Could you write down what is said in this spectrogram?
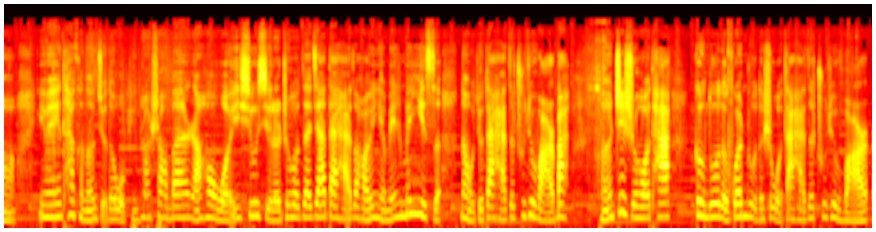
啊，因为他可能觉得我平常上班，然后我一休息了之后在家带孩子，好像也没什么意思，那我就带孩子出去玩吧。可能这时候他更多的关注的是我带孩子出去玩儿。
